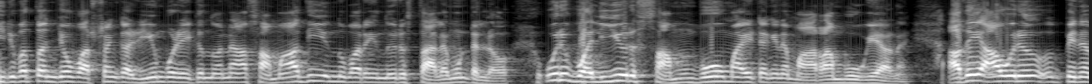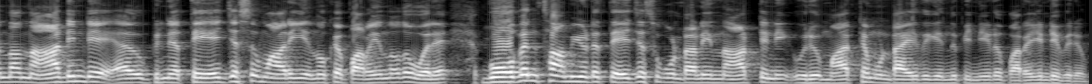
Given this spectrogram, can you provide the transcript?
ഇരുപത്തഞ്ചോ വർഷം കഴിയുമ്പോഴേക്കെന്ന് പറഞ്ഞാൽ ആ സമാധി എന്ന് പറയുന്ന ഒരു സ്ഥലമുണ്ടല്ലോ ഒരു വലിയൊരു സംഭവമായിട്ട് അങ്ങനെ മാറാൻ പോവുകയാണ്. അത് ആ ഒരു പിന്നെ എന്താ നാടിന്റെ പിന്നെ തേജസ് മാറി എന്നൊക്കെ പറയുന്നത് പോലെ ഗോപൻ സ്വാമിയുടെ തേജസ് കൊണ്ടാണ് ഈ നാട്ടിന് ഒരു മാറ്റമുണ്ടായത് എന്ന് പിന്നീട് പറയേണ്ടി വരും.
